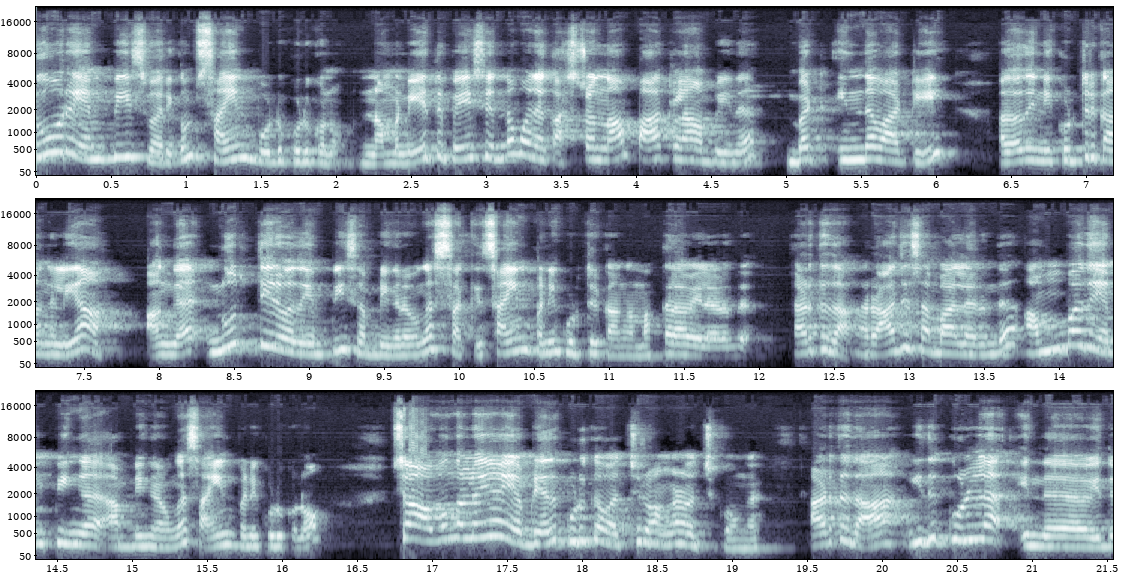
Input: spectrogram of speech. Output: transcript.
நூறு எம்பிஸ் வரைக்கும் சைன் போட்டு கொடுக்கணும். நம்ம நேத்து பேசியிருந்தோம் கொஞ்சம் கஷ்டம் தான் பார்க்கலாம் அப்படின்னு. பட் இந்த வாட்டி அதாவது இன்னைக்கு கொடுத்துருக்காங்க இல்லையா? அங்க நூத்தி இருபது எம்பிஸ் அப்படிங்கிறவங்க சைன் பண்ணி கொடுத்துருக்காங்க மக்களவையில இருந்து அடுத்ததா ராஜ்யசபால இருந்து ஐம்பது எம்பிங்க அப்படிங்கிறவங்க சைன் பண்ணி கொடுக்கணும். ஸோ அவங்களையும் எப்படியாவது கொடுக்க வச்சிருவாங்கன்னு வச்சுக்கோங்க. அடுத்ததா இதுக்குள்ள இந்த இது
